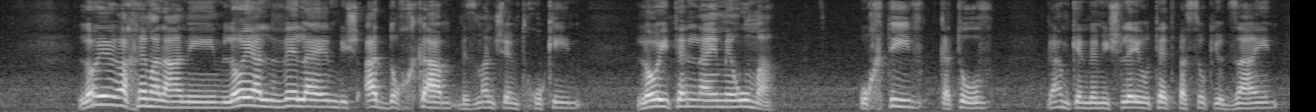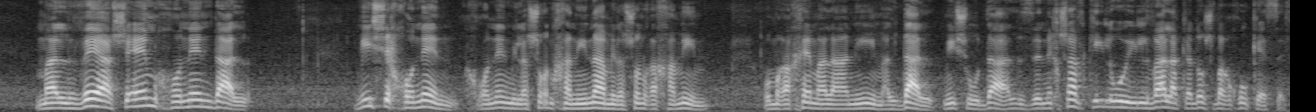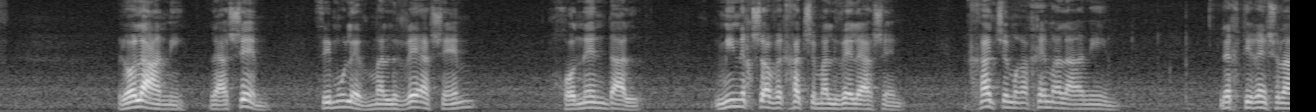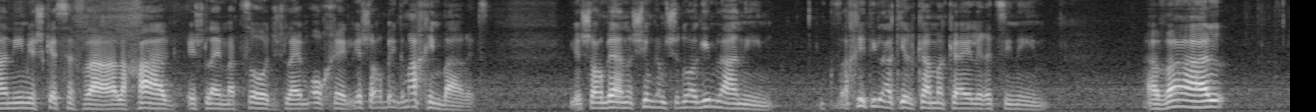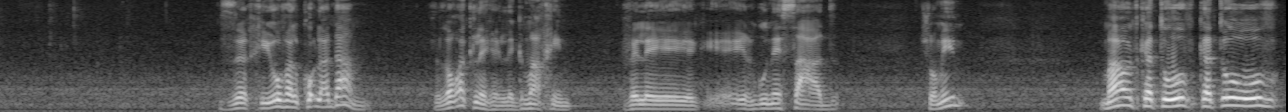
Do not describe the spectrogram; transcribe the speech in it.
לא ירחם על העניים, לא ילווה להם בשעת דוחקם, בזמן שהם דחוקים, לא ייתן להם מאומה. וכתיב, כתוב, גם כן במשלי י"ט פסוק י"ז, מלווה השם חונן דל. מי שחונן, חונן מלשון חנינה, מלשון רחמים, הוא מרחם על העניים, על דל, מי שהוא דל, זה נחשב כאילו הוא הלווה לקדוש ברוך הוא כסף. לא לעני, להשם. שימו לב, מלווה השם, חונן דל. מי נחשב אחד שמלווה להשם? אחד שמרחם על העניים. לך תראה שלעניים יש כסף לחג, יש להם מצות, יש להם אוכל, יש הרבה גמחים בארץ. יש הרבה אנשים גם שדואגים לעניים. זכיתי להכיר כמה כאלה רציניים. אבל זה חיוב על כל אדם, זה לא רק לגמחים ולארגוני סעד. שומעים? מה עוד כתוב? כתוב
